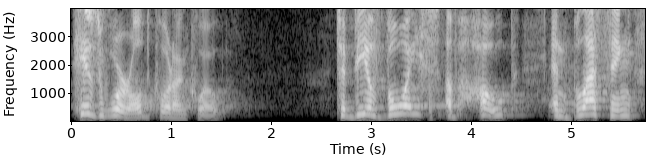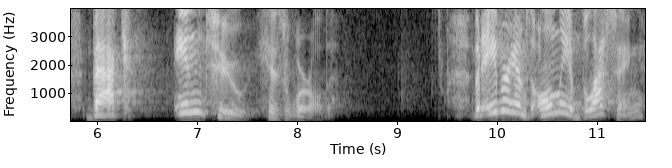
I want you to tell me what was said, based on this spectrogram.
his world, quote unquote, to be a voice of hope and blessing back into his world. But Abraham's only a blessing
